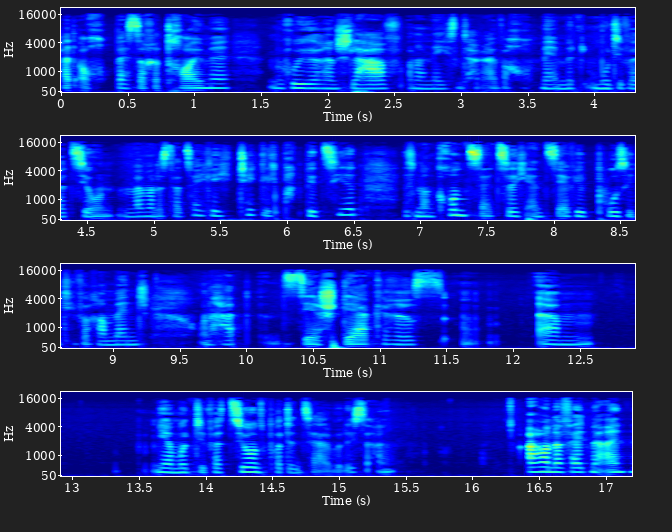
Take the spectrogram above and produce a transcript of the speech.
hat auch bessere Träume, einen ruhigeren Schlaf und am nächsten Tag einfach auch mehr mit Motivation. Und wenn man das tatsächlich täglich praktiziert, ist man grundsätzlich ein sehr viel positiverer Mensch und hat ein sehr stärkeres ähm, ja, Motivationspotenzial, würde ich sagen. Ah, und da fällt mir ein,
